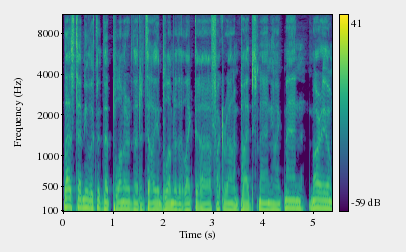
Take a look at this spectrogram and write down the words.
last time you looked at that plumber, that Italian plumber that liked to uh, fuck around on pipes, man, you're like, man, Mario.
